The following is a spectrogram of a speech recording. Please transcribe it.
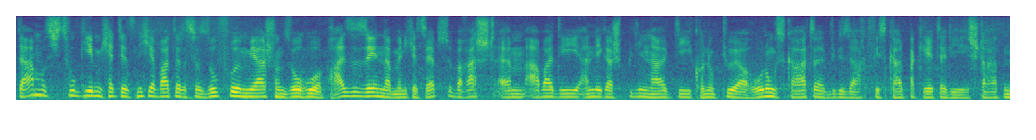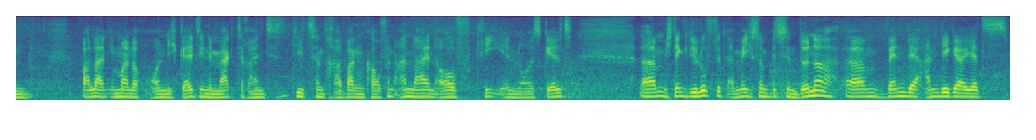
da muss ich zugeben, ich hätte jetzt nicht erwartet, dass wir so früh im Jahr schon so hohe Preise sehen. Da bin ich jetzt selbst überrascht. Ähm, aber die Anleger spielen halt die Konjunkturerholungskarte. Wie gesagt, Fiskalpakete, die Staaten ballern immer noch ordentlich Geld in die Märkte rein. Die Zentralbanken kaufen Anleihen auf, kreieren neues Geld. Ähm, ich denke, die Luft wird allmählich so ein bisschen dünner, ähm, wenn der Anleger jetzt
